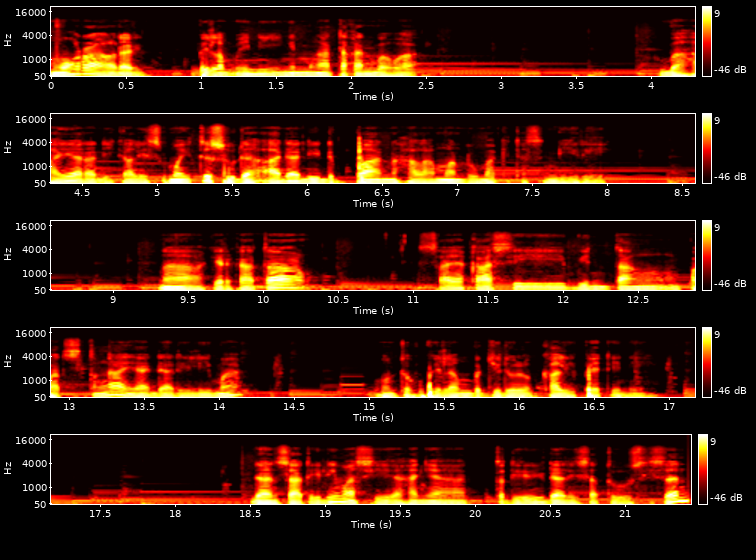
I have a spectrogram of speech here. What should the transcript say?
moral dari film ini ingin mengatakan bahwa bahaya radikalisme itu sudah ada di depan halaman rumah kita sendiri. Nah, akhir kata saya kasih bintang empat setengah ya dari 5 untuk film berjudul Kalipet ini. Dan saat ini masih hanya terdiri dari satu season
